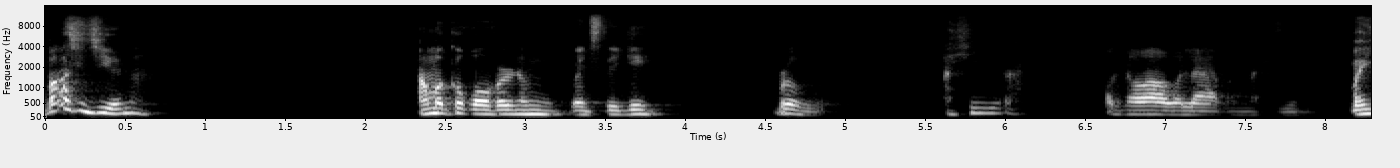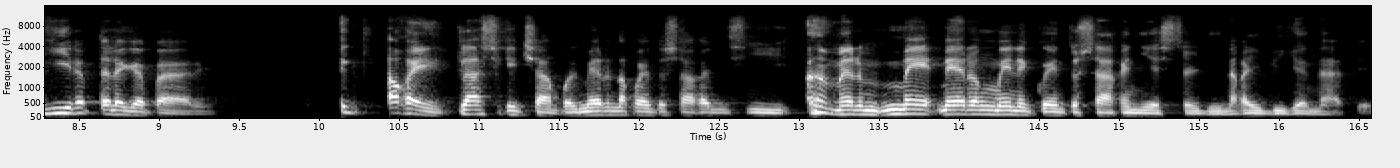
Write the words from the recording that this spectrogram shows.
Baka si Gio na. Ang magko-cover ng Wednesday game. Bro, mahirap. Pag nawawala kang mahirap. Mahirap talaga, pare. Okay, classic example. Meron na kwento sa akin si... meron, may, merong may nagkwento sa akin yesterday na kaibigan natin.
